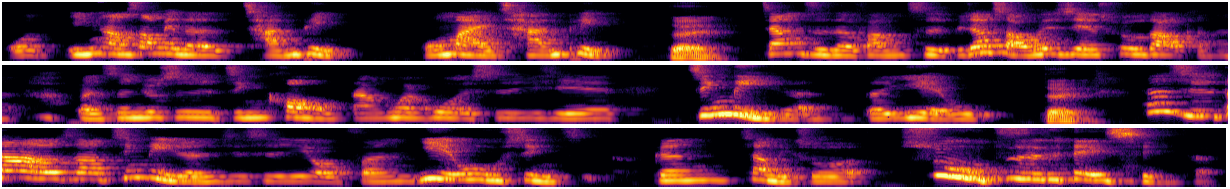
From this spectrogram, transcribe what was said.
我银行上面的产品，我买产品对，这样子的方式，比较少会接触到可能本身就是金控单位或者是一些经理人的业务。对，但其实大家都知道，经理人其实也有分业务性质的，跟像你说的数字类型的。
